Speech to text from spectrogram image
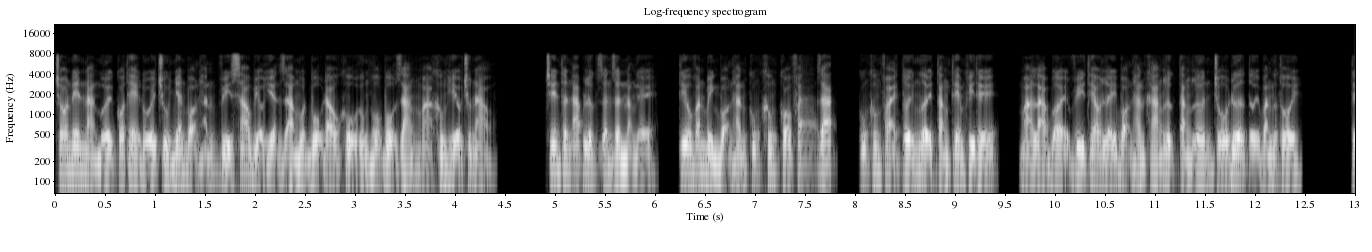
cho nên nàng mới có thể đối chủ nhân bọn hắn vì sao biểu hiện ra một bộ đau khổ ủng hộ bộ dáng mà không hiểu chút nào. Trên thân áp lực dần dần nặng nề, tiêu văn bình bọn hắn cũng không có phát giác, cũng không phải tới người tăng thêm khí thế, mà là bởi vì theo lấy bọn hắn kháng lực tăng lớn chỗ đưa tới bắn ngược thôi. T.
